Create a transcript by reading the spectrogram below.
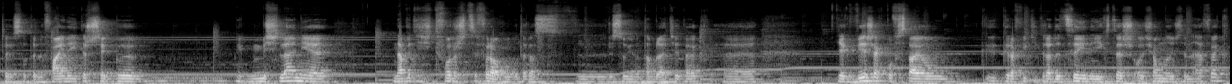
To jest o tyle fajne i też jakby, jakby myślenie nawet jeśli tworzysz cyfrowo, bo teraz y, rysuję na tablecie, tak? E, jak wiesz, jak powstają grafiki tradycyjne i chcesz osiągnąć ten efekt,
